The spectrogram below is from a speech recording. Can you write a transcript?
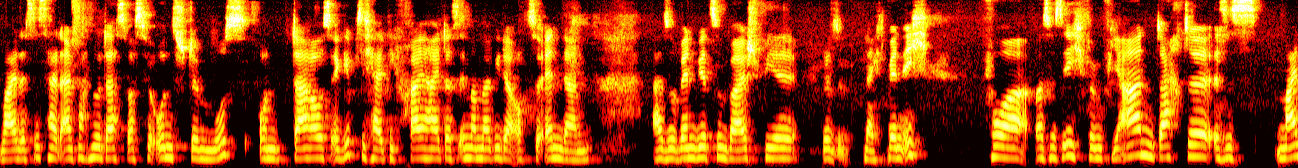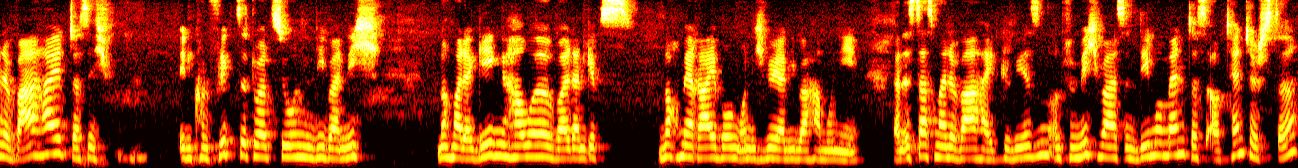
Weil es ist halt einfach nur das, was für uns stimmen muss. Und daraus ergibt sich halt die Freiheit, das immer mal wieder auch zu ändern. Also wenn wir zum Beispiel, also vielleicht wenn ich vor, was weiß ich, fünf Jahren dachte, es ist meine Wahrheit, dass ich in Konfliktsituationen lieber nicht nochmal dagegen haue, weil dann gibt's noch mehr Reibung und ich will ja lieber Harmonie. Dann ist das meine Wahrheit gewesen. Und für mich war es in dem Moment das Authentischste,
